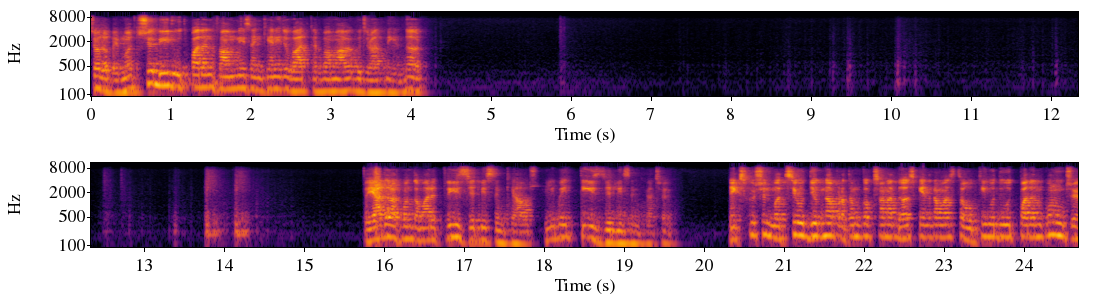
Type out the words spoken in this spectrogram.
ચલો ભાઈ મત્સ્ય બીજ ઉત્પાદન ફાર્મની સંખ્યાની જો વાત કરવામાં આવે ગુજરાતની અંદર, તો યાદ રાખવાનું તમારે ત્રીસ જેટલી સંખ્યા આવશે. એટલે ભાઈ, ત્રીસ જેટલી સંખ્યા છે. નેક્સ્ટ ક્વેશ્ચન મત્સ્ય ઉદ્યોગના પ્રથમ કક્ષાના દસ કેન્દ્રમાં સૌથી વધુ ઉત્પાદન કોનું છે?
